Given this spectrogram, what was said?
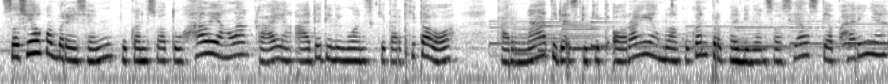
Social comparison bukan suatu hal yang langka yang ada di lingkungan sekitar kita loh, karena tidak sedikit orang yang melakukan perbandingan sosial setiap harinya.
